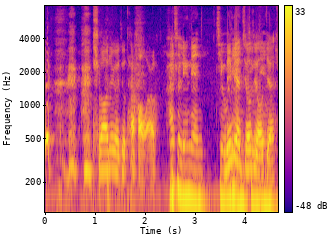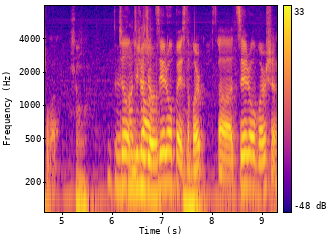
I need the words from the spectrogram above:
说到这个就太好玩了，还是零点九零点九九点什么什么？就你知道 zero based ver 呃 zero version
